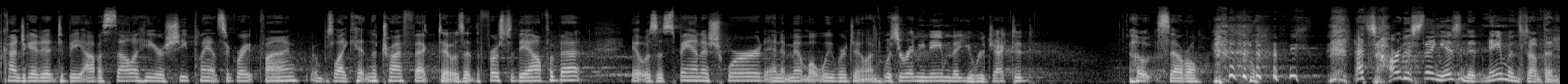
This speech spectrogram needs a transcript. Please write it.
conjugated it to be Abacela. He or she plants a grapevine. It was like hitting the trifecta. It was at the first of the alphabet. It was a Spanish word, and it meant what we were doing. Was there any name that you rejected? Oh, several. That's the hardest thing, isn't it? Naming something.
